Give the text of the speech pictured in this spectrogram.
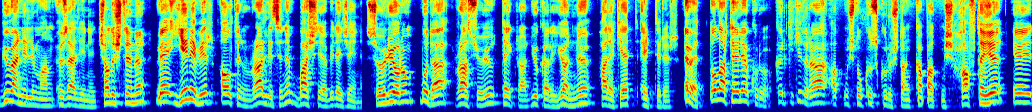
güvenli liman özelliğinin çalıştığını ve yeni bir altın rallisinin başlayabileceğini söylüyorum. Bu da rasyoyu tekrar yukarı yönlü hareket ettirir. Evet dolar TL kuru 42 lira 69 kuruştan kapatmış haftayı. E,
